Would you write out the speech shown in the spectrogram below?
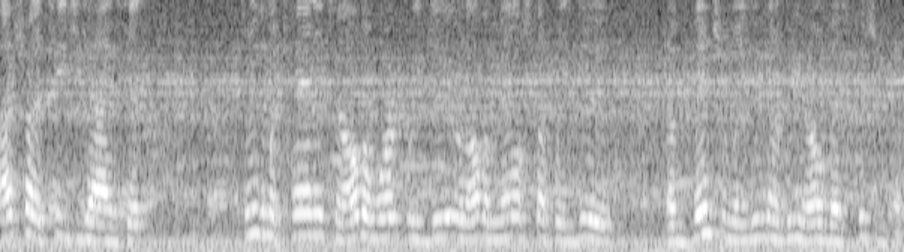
I try to teach you guys that through the mechanics and all the work we do and all the mental stuff we do, eventually you're going to be your own best pitching coach.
